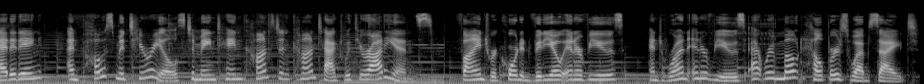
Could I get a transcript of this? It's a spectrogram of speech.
editing, and post materials to maintain constant contact with your audience. Find recorded video interviews and run interviews at Remote Helper's website.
